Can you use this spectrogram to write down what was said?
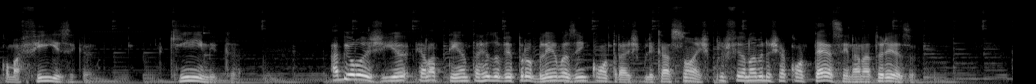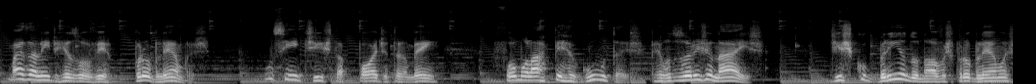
como a física, a química, a biologia ela tenta resolver problemas e encontrar explicações para os fenômenos que acontecem na natureza. Mas além de resolver problemas, um cientista pode também formular perguntas, perguntas originais, descobrindo novos problemas,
